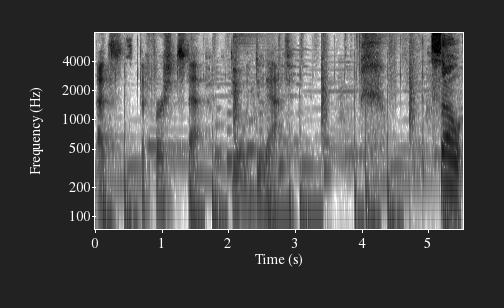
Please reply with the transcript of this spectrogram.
that's the first step. Do do that. So,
